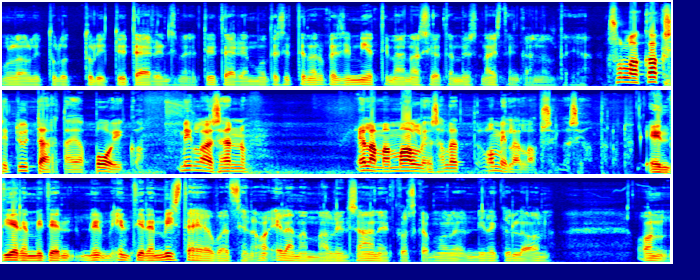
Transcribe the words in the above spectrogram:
mulla oli tullut, tuli tytär, ensimmäinen tytär, mutta sitten mä rupesin miettimään asioita myös naisten kannalta. Ja... Sulla on kaksi tytärtä ja poika. Millaisen elämän mallin sä olet omille lapsillesi antanut? En tiedä, miten, en tiedä mistä he ovat sen elämänmallin saaneet, koska niillä kyllä on, on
